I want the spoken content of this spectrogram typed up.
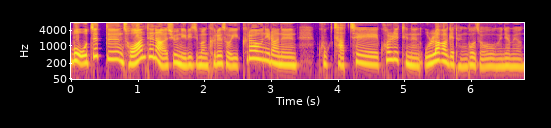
뭐 어쨌든 저한테는 아쉬운 일이지만 그래서 이 크라운이라는 곡 자체의 퀄리티는 올라가게 된 거죠. 왜냐면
